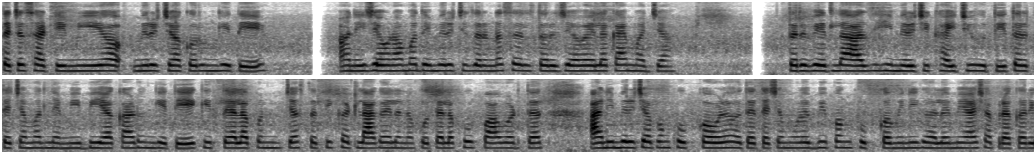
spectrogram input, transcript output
त्याच्यासाठी मी मिरच्या करून घेते. आणि जेवणामध्ये मिरची जर नसेल तर जेवायला काय मजा तर वेदला आज ही मिरची खायची होती तर त्याच्यामधल्या मी बिया काढून घेते की त्याला पण जास्त तिखट लागायला नको त्याला खूप आवडतात आणि मिरच्या पण खूप कवळ्या होत्या त्याच्यामुळे बी पण खूप कमी निघालं. मी अशा प्रकारे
